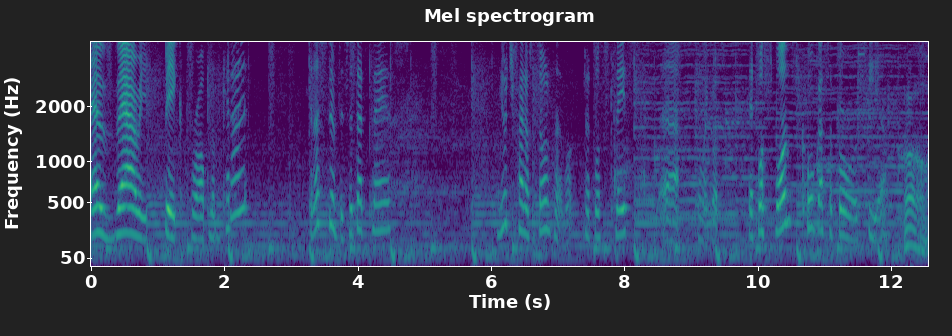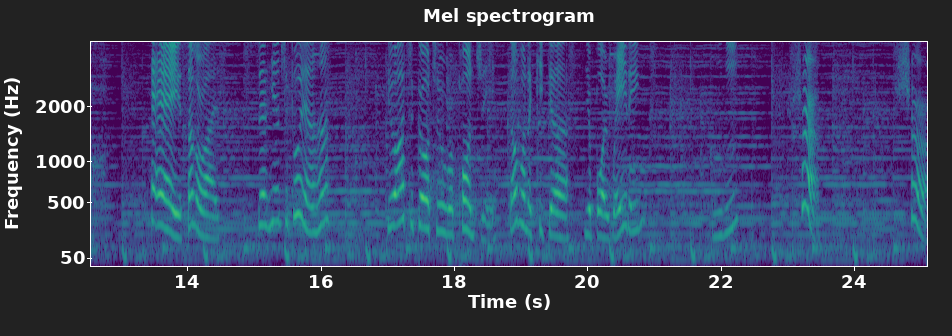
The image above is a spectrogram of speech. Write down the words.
A very big problem. Can I can I still visit that place? Huge pile of stone that was placed. Uh, oh my god. That was once Koga Saburo's here. Oh. Hey, samurais! Still here in Shibuya, huh? You ought to go to Roppongi. Don't want to keep your, your boy waiting. Mm-hmm. Sure. Sure.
